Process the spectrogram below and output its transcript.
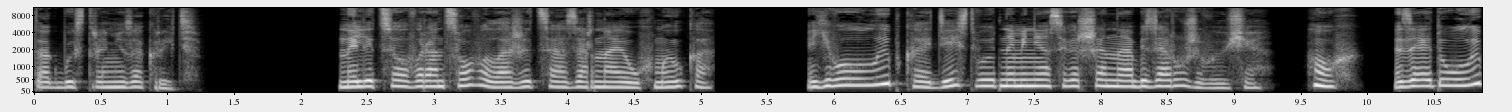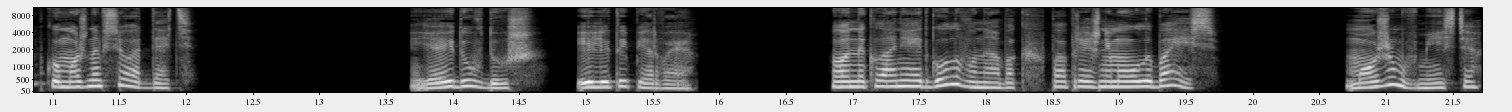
так быстро не закрыть. На лицо Воронцова ложится озорная ухмылка. Его улыбка действует на меня совершенно обезоруживающе. Ох, за эту улыбку можно все отдать. Я иду в душ. Или ты первая? Он наклоняет голову на бок, по-прежнему улыбаясь. Можем вместе.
